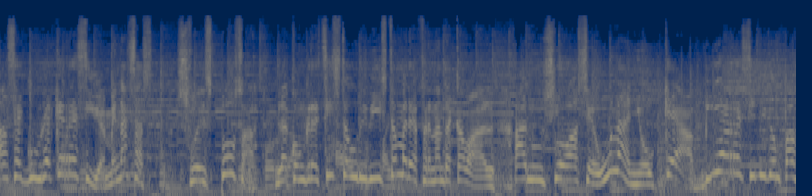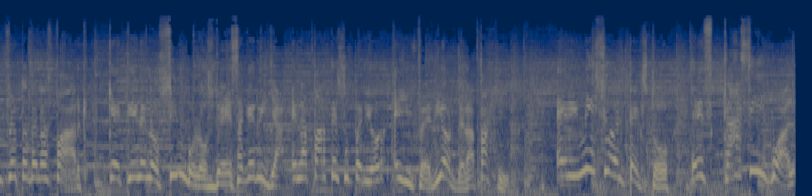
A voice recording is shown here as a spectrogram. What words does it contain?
asegura que recibe amenazas. Su esposa, la congresista uribista María Fernanda Cabal, anunció hace un año que había recibido un panfleto de las FARC que tiene los símbolos de esa guerrilla en la parte superior e inferior de la página. El inicio del texto es casi igual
